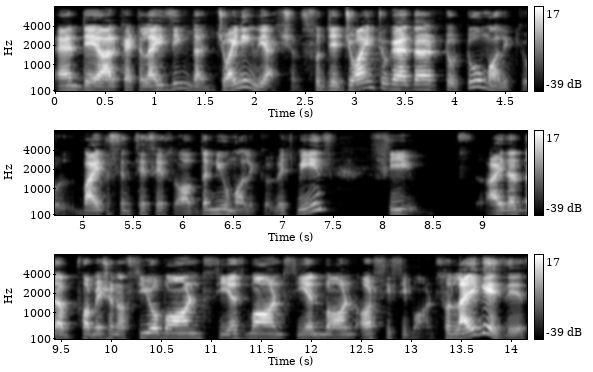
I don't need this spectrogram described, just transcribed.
and they are catalyzing the joining reactions. So, they join together to two molecule by the synthesis of the new molecule which means C either the formation of CO bond, CS bond, CN bond or CC bond. So, ligases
